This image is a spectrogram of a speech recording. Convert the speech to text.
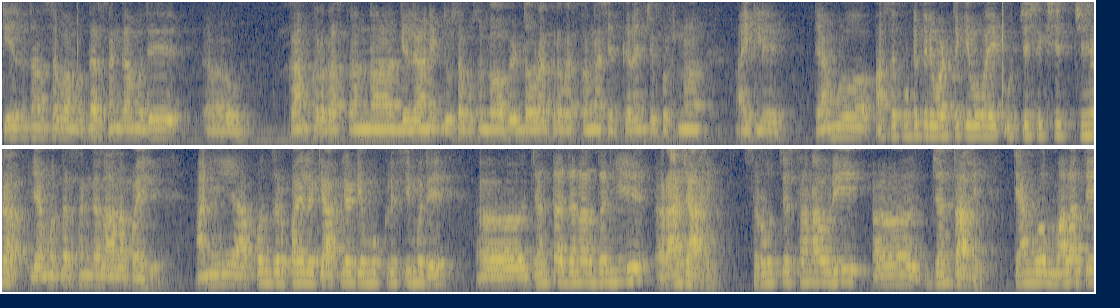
केज विधानसभा मतदारसंघामध्ये काम करत असताना गेल्या अनेक दिवसापासून गावाभेट दौरा करत असताना शेतकऱ्यांचे प्रश्न ऐकले. त्यामुळं असं कुठेतरी वाटतं की बाबा एक उच्च शिक्षित चेहरा या मतदारसंघाला आला पाहिजे. आणि आपण जर पाहिलं की आपल्या डेमोक्रेसीमध्ये जनता जनार्दन ही राजा आहे. सर्वोच्च स्थानावर ही जनता आहे. त्यामुळं मला ते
